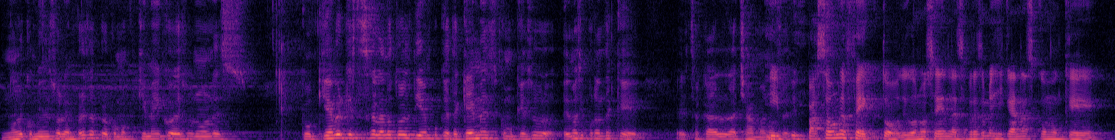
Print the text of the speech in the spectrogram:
no le conviene eso a la empresa, pero como que aquí en México eso no les... Como quieren ver que estés jalando todo el tiempo, que te quemes, como que eso es más importante que eh, sacar la chamba, no y, sé. y pasa un efecto, digo, no sé, en las empresas mexicanas como que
